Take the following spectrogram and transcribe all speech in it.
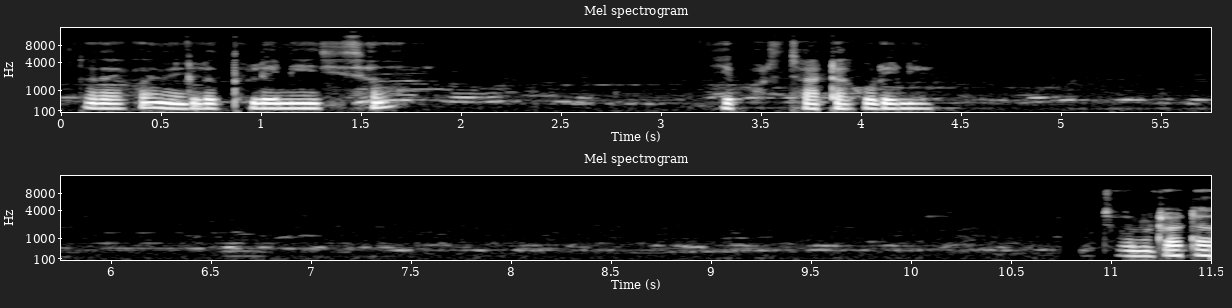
তো দেখো আমি এগুলো তুলে নিয়েছি সব। এরপর চাটা করে নিই। চলো টাটা।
